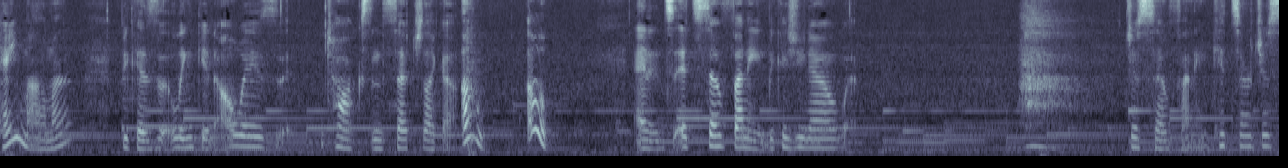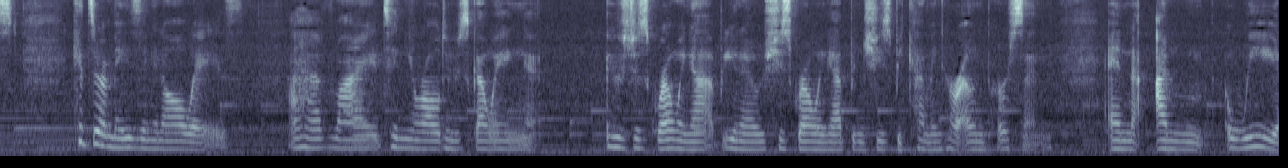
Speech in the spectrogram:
hey mama because lincoln always talks in such like a oh oh and it's it's so funny because you know just so funny. Kids are just kids are amazing in all ways. I have my 10 year old who's going who's just growing up you know she's growing up and she's becoming her own person. And i'm we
